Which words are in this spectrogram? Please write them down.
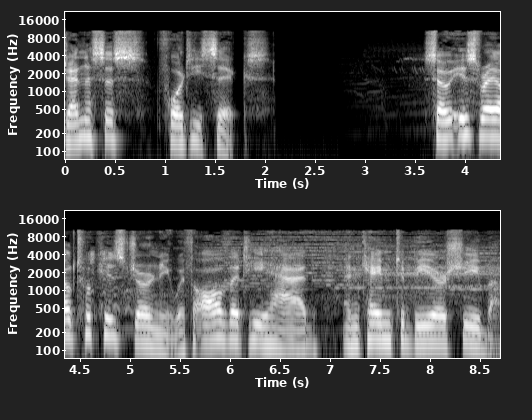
Genesis 46 So Israel took his journey with all that he had and came to Beer-sheba,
